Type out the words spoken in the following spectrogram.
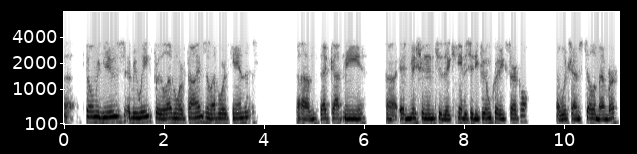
uh, film reviews every week for the Leavenworth Times in Leavenworth, Kansas. Um, that got me uh, admission into the Kansas City Film Critics Circle, of which I'm still a member.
